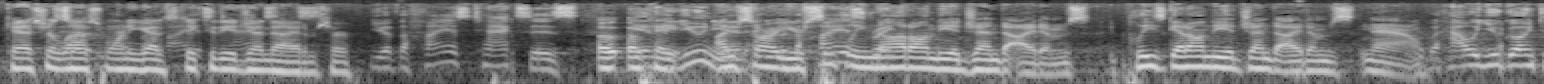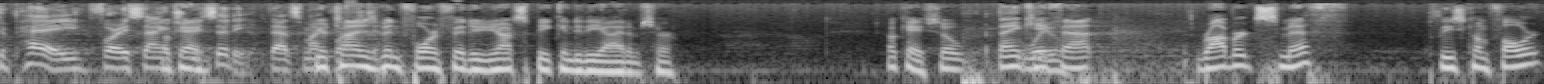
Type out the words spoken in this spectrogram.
Okay, that's your So last warning. You got to stick to the highest agenda item, taxes- sir. You have the highest taxes Oh, in the okay, union. I'm sorry, you you're simply rate- not on the agenda items. Please get on the agenda items now. How are you going to pay for a sanctuary Okay. city? That's my question. Your question. time's been forfeited. You're not speaking to the item, sir. Okay, so Thank with you. that, Robert Smith, please come forward.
